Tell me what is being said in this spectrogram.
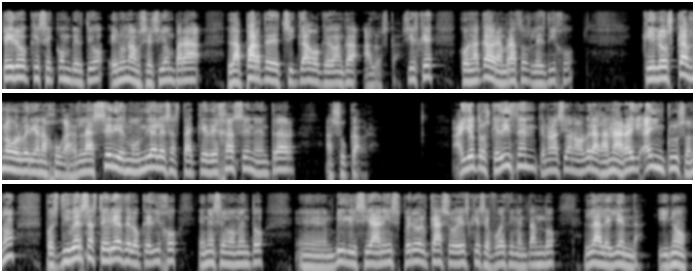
pero que se convirtió en una obsesión para la parte de Chicago que banca a los Cubs. Y es que con la cabra en brazos les dijo que los Cubs no volverían a jugar las series mundiales hasta que dejasen entrar a su cabra. Hay otros que dicen que no las iban a volver a ganar. Hay, hay incluso, ¿no? Pues diversas teorías de lo que dijo en ese momento eh, Billy Sianis, pero el caso es que se fue cimentando la leyenda. Y no,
